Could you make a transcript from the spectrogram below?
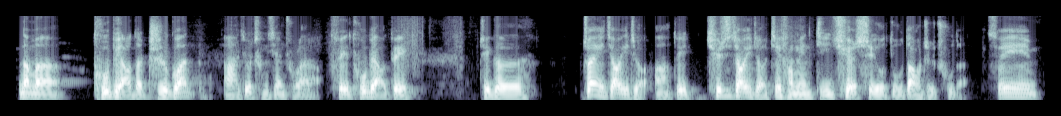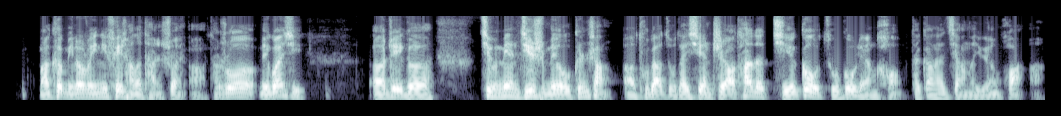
那么图表的直观啊就呈现出来了。所以图表对这个专业交易者啊，对趋势交易者这方面的确是有独到之处的。所以马克·米勒维尼非常的坦率啊，他说没关系啊，这个。基本面即使没有跟上啊，图表走在先，只要它的结构足够良好，他刚才讲的原话啊，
